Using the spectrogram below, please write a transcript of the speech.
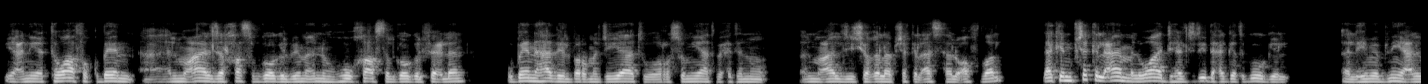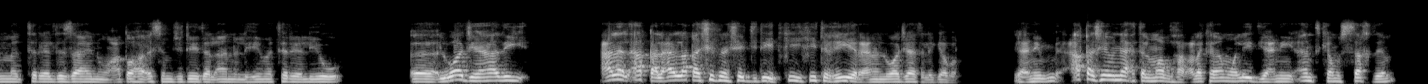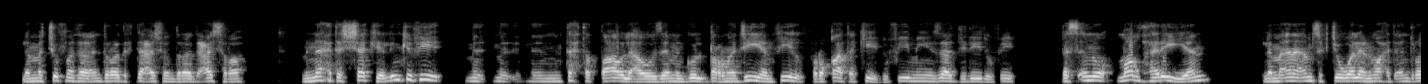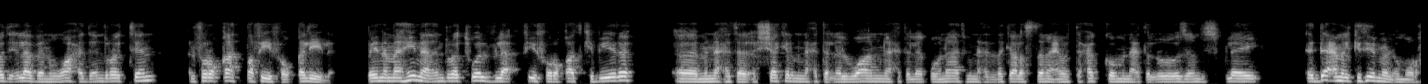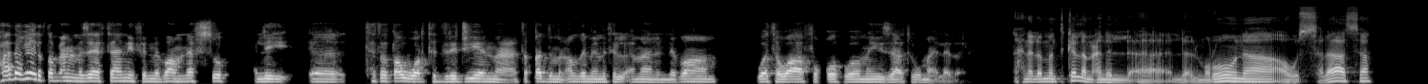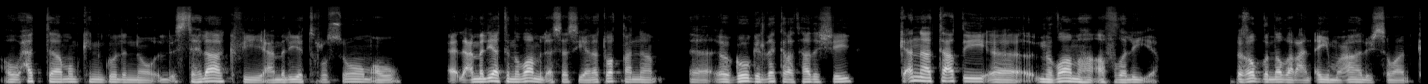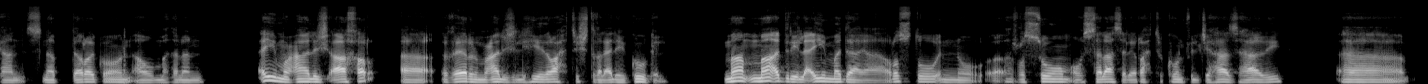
يعني التوافق بين المعالج الخاص بجوجل بما إنه هو خاص لجوجل فعلا وبين هذه البرمجيات والرسوميات بحيث إنه المعالج يشغلها بشكل أسهل وأفضل. لكن بشكل عام الواجهة الجديدة حقت جوجل اللي هي مبنية على ال Material Design وأعطوها اسم جديد الآن اللي هي Material You آه، الواجهة هذه على الأقل على الأقل شفنا شيء جديد في في تغيير عن الواجهات اللي قبل. يعني أقل شيء من ناحية المظهر على كلام وليد يعني أنت كمستخدم لما تشوف مثلا أندرويد 11 وأندرويد 10 من ناحية الشكل يمكن في من, من تحت الطاولة أو زي ما نقول برمجيا في فروقات أكيد وفي ميزات جديده وفي بس إنه مظهريا لما أنا أمسك جوالين واحد أندرويد 11 وواحد أندرويد 10 الفروقات طفيفة وقليلة. بينما هنا اندرويد 12 لا في فروقات كبيرة آه، من ناحية الشكل من ناحية الألوان من ناحية الأيقونات من ناحية الذكاء الاصطناعي والتحكم من ناحية ال always-on display دعم الكثير من الأمور هذا غير طبعا المزايا الثانية في النظام نفسه اللي آه، تتطور تدريجيا مع تقدم الأنظمة مثل الأمان النظام وتوافقه وميزاته وما إلى ذلك. إحنا لما نتكلم عن آه، المرونة أو السلاسة أو حتى ممكن نقول إنه الاستهلاك في عملية الرسوم أو عمليات النظام الأساسية. أنا أتوقع أن آه، جوجل ذكرت هذا الشيء كأنها تعطي نظامها أفضلية بغض النظر عن أي معالج سواء كان Snapdragon أو مثلا أي معالج آخر آه، غير المعالج اللي هي راح تشتغل عليه جوجل. ما ما أدري لاي مدى يا رسطو إنه الرسوم أو السلاسه اللي راح تكون في الجهاز هذه آه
